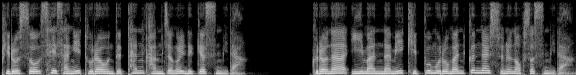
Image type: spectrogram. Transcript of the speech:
비로소 세상이 돌아온 듯한 감정을 느꼈습니다. 그러나 이 만남이 기쁨으로만 끝날 수는 없었습니다.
